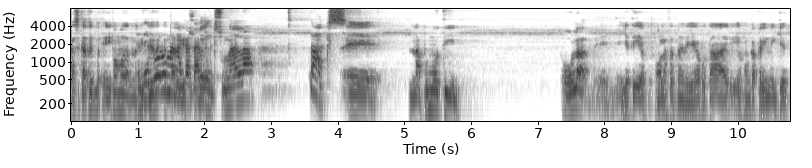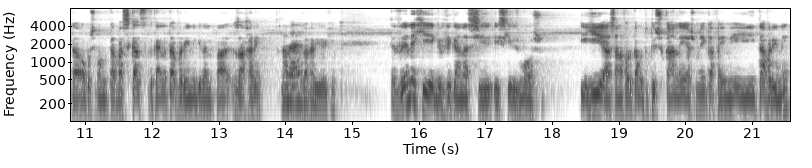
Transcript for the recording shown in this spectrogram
βασικά δεν, είπαμε από την αρχή δεν ότι θα μπορούμε να καταλήξουμε. καταλήξουμε, αλλά εντάξει. Ε, να πούμε ότι όλα, ε, γιατί όλα αυτά τα ενεργειακά ποτά έχουν καφεΐνη και τα, όπως είπαμε τα βασικά συστατικά είναι τα βρύνη και τα λοιπά, ζάχαρη, αν Ναι. έχουν ζάχαρη ή όχι. Δεν έχει εγκριθεί κανένα ισχυρισμός υγείας αναφορικά με το τι σου κάνει ας πούμε, η καφεΐνη ή η ταυρίνη.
